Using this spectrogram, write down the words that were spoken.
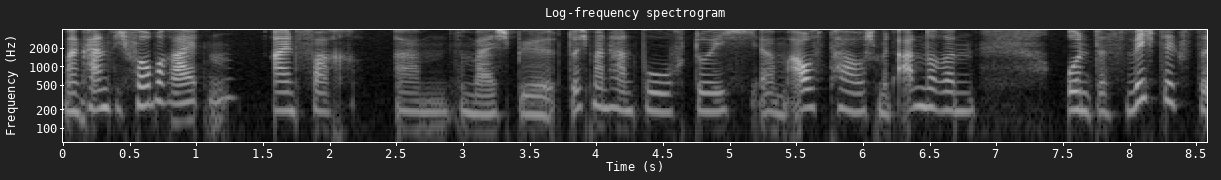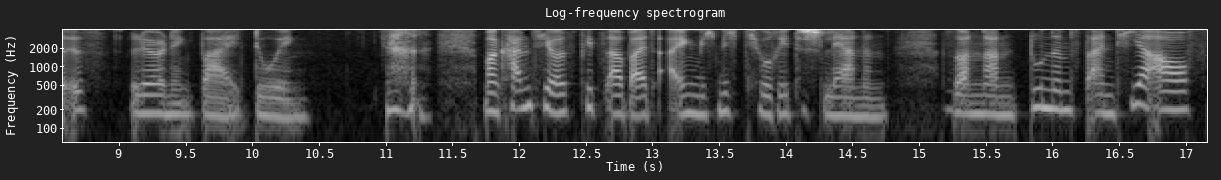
man kann sich vorbereiten, einfach ähm, zum Beispiel durch mein Handbuch, durch ähm, Austausch mit anderen. Und das Wichtigste ist Learning by Doing. Man kann Tierhospizarbeit eigentlich nicht theoretisch lernen, sondern du nimmst ein Tier auf,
